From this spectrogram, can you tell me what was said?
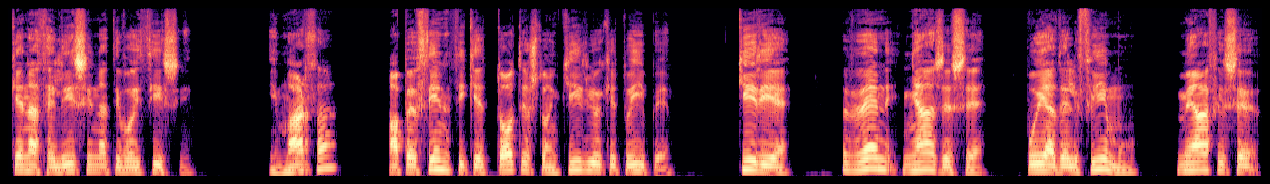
και να θελήσει να τη βοηθήσει. Η Μάρθα απευθύνθηκε τότε στον Κύριο και του είπε «Κύριε, δεν νοιάζεσαι που η αδελφή μου με άφησε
